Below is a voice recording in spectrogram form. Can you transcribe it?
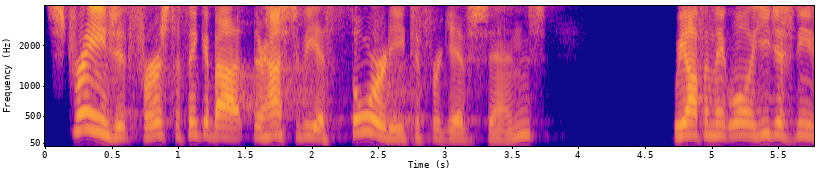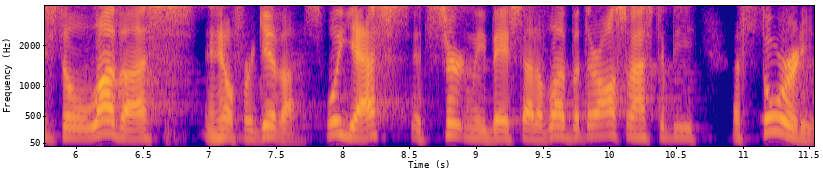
strange at first to think about there has to be authority to forgive sins. We often think, well, he just needs to love us and he'll forgive us. Well, yes, it's certainly based out of love, but there also has to be authority.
